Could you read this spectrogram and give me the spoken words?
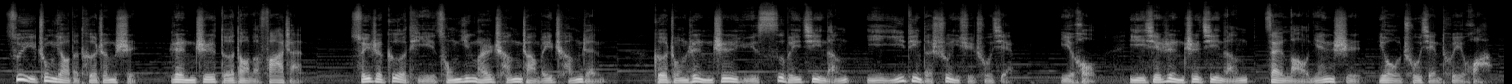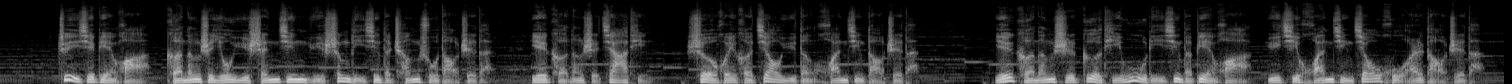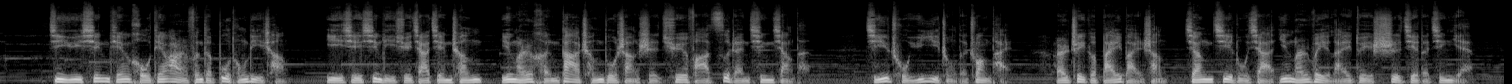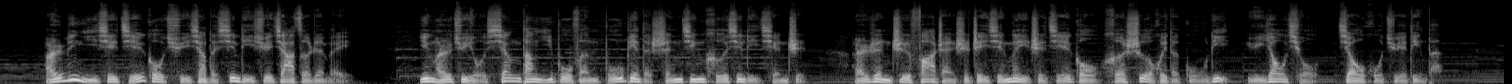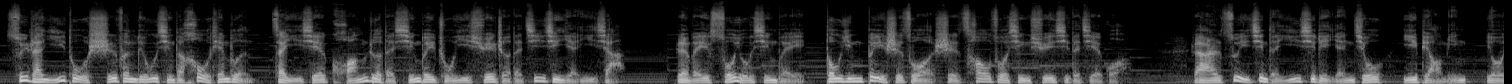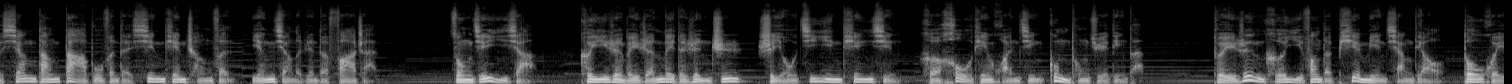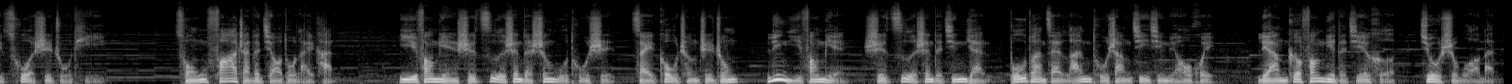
最重要的特征是认知得到了发展。随着个体从婴儿成长为成人，各种认知与思维技能以一定的顺序出现。以后，一些认知技能在老年时又出现退化。这些变化可能是由于神经与生理性的成熟导致的，也可能是家庭、社会和教育等环境导致的。也可能是个体物理性的变化与其环境交互而导致的。基于先天后天二分的不同立场，一些心理学家坚称婴儿很大程度上是缺乏自然倾向的，即处于一种的状态，而这个白板上将记录下婴儿未来对世界的经验。而另一些结构取向的心理学家则认为，婴儿具有相当一部分不变的神经和心理潜质。而认知发展是这些内置结构和社会的鼓励与要求交互决定的。虽然一度十分流行的后天论，在一些狂热的行为主义学者的激进演绎下，认为所有行为都应被视作是操作性学习的结果。然而，最近的一系列研究已表明，有相当大部分的先天成分影响了人的发展。总结一下。可以认为，人类的认知是由基因天性和后天环境共同决定的。对任何一方的片面强调都会错失主题。从发展的角度来看，一方面是自身的生物图式在构成之中，另一方面是自身的经验不断在蓝图上进行描绘。两个方面的结合就是我们。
